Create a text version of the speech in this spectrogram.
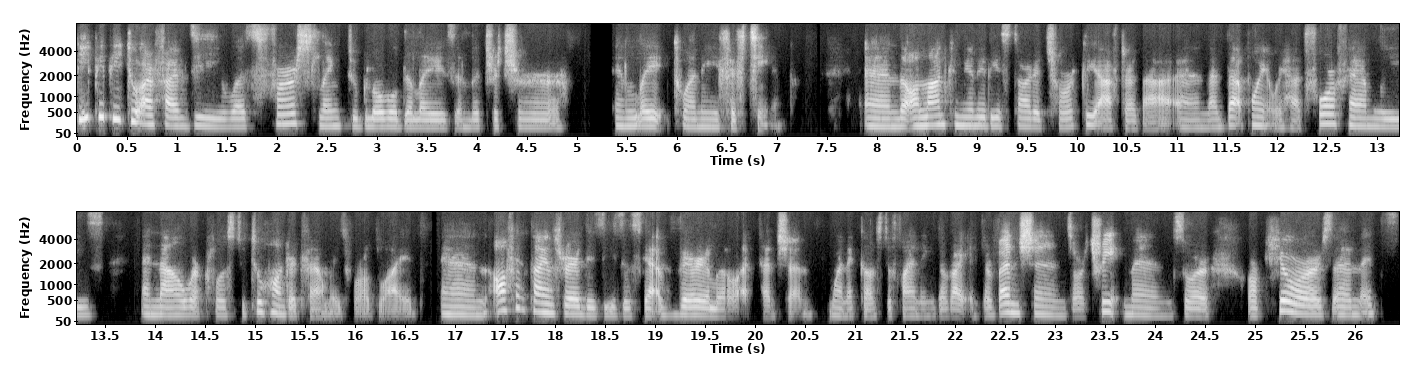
PPP2R5D was first linked to global delays in literature in late 2015. And the online community started shortly after that. And at that point, we had four families, and now we're close to 200 families worldwide. And oftentimes, rare diseases get very little attention when it comes to finding the right interventions or treatments or, or cures. And it's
